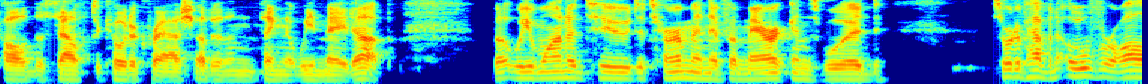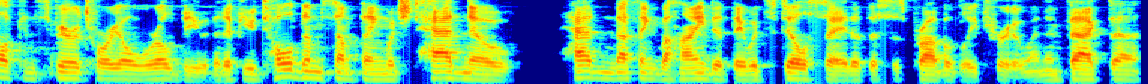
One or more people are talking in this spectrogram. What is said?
called the south dakota crash other than the thing that we made up. But we wanted to determine if americans would sort of have an overall conspiratorial worldview that if you told them something which had no had nothing behind it, they would still say that this is probably true. And in fact, uh,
